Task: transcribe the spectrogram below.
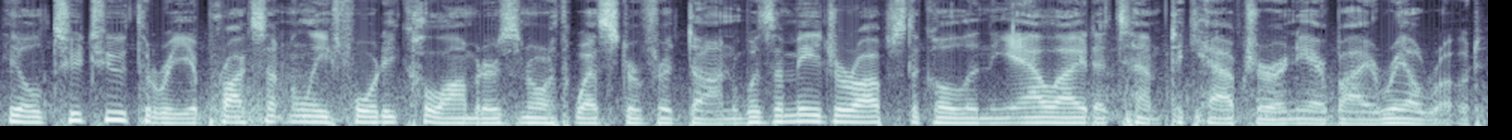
Hill 223, approximately 40 kilometers northwest of Verdun, was a major obstacle in the Allied attempt to capture a nearby railroad.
